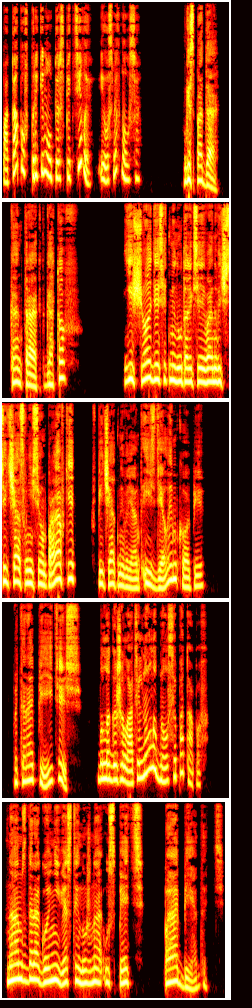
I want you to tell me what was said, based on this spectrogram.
Потапов прикинул перспективы и усмехнулся. «Господа, контракт готов?» Еще десять минут, Алексей Иванович, сейчас внесем правки в печатный вариант и сделаем копии. Поторопитесь. Благожелательно улыбнулся Потапов. Нам с дорогой невестой нужно успеть пообедать.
